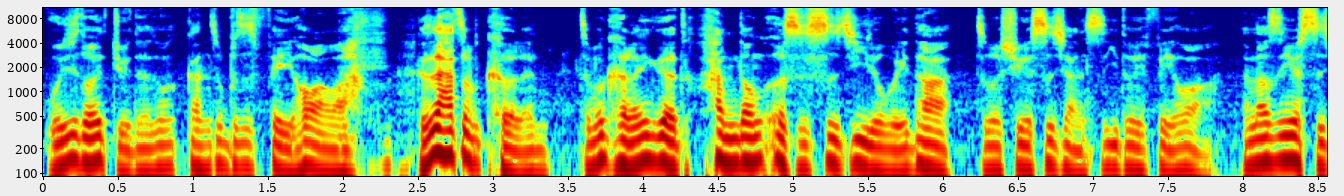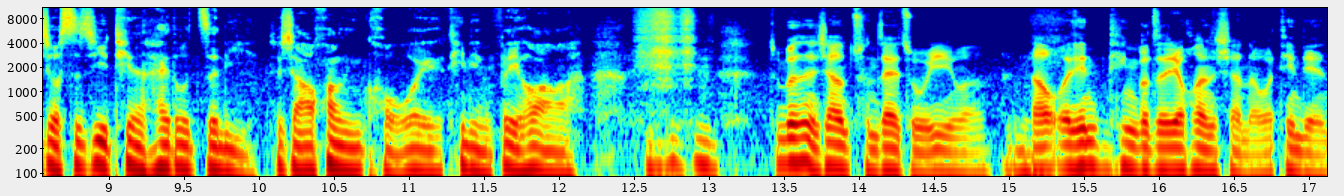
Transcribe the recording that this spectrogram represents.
我一直都会觉得说，干这不是废话吗？可是它怎么可能？怎么可能一个撼动二十世纪的伟大哲学思想是一堆废话？难道是因为十九世纪听了太多真理，就想要换口味，听点废话吗？这不是很像存在主义吗？然后我已经听过这些幻想了，我听点，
